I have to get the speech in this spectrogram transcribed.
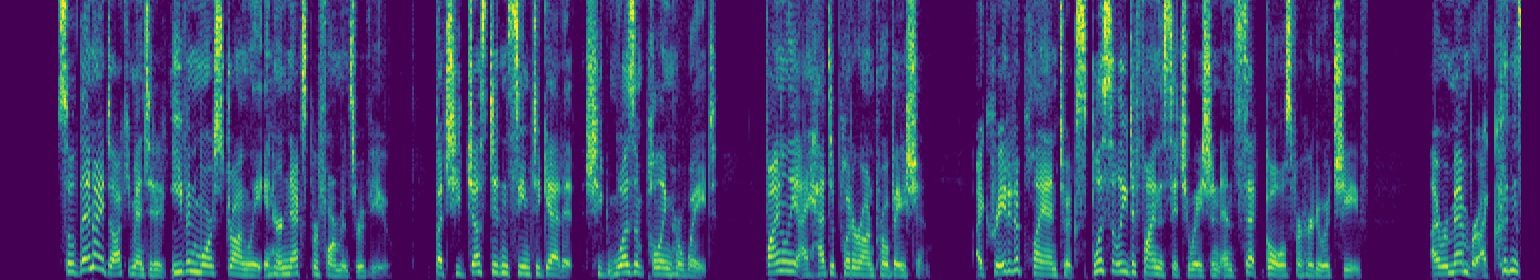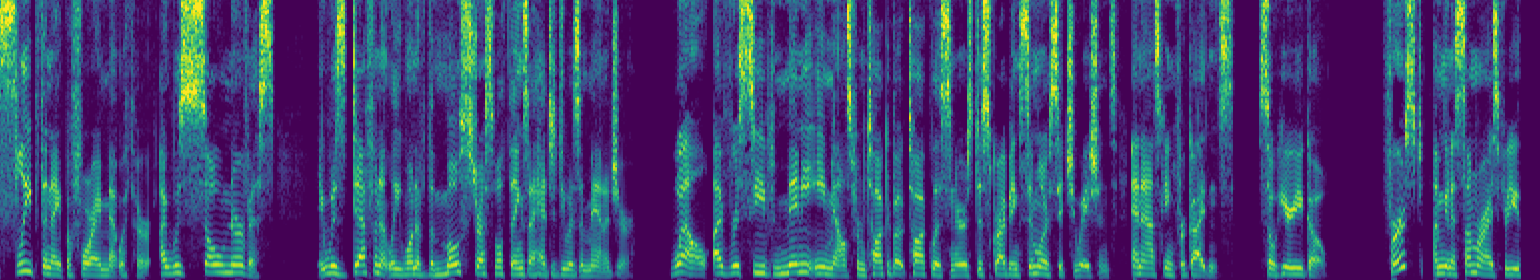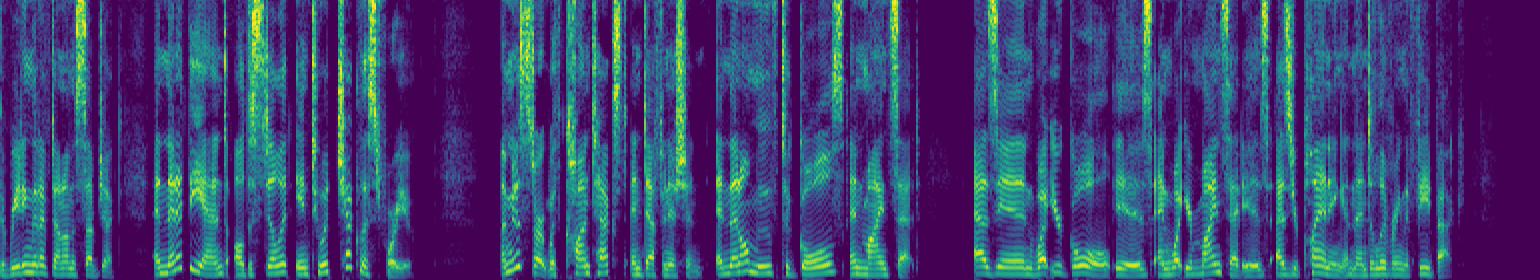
So then I documented it even more strongly in her next performance review. But she just didn't seem to get it. She wasn't pulling her weight. Finally, I had to put her on probation. I created a plan to explicitly define the situation and set goals for her to achieve. I remember I couldn't sleep the night before I met with her. I was so nervous. It was definitely one of the most stressful things I had to do as a manager. Well, I've received many emails from Talk About Talk listeners describing similar situations and asking for guidance. So here you go. First, I'm going to summarize for you the reading that I've done on the subject, and then at the end, I'll distill it into a checklist for you. I'm going to start with context and definition, and then I'll move to goals and mindset as in what your goal is and what your mindset is as you're planning and then delivering the feedback.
